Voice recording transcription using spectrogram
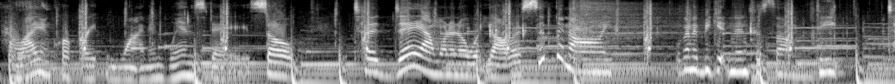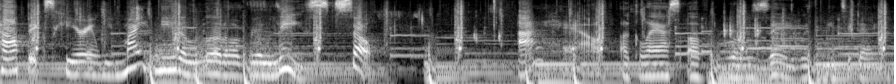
how I incorporate wine and Wednesdays. So, today I want to know what y'all are sipping on. We're going to be getting into some deep topics here, and we might need a little release. So, I have a glass of rose with me today.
